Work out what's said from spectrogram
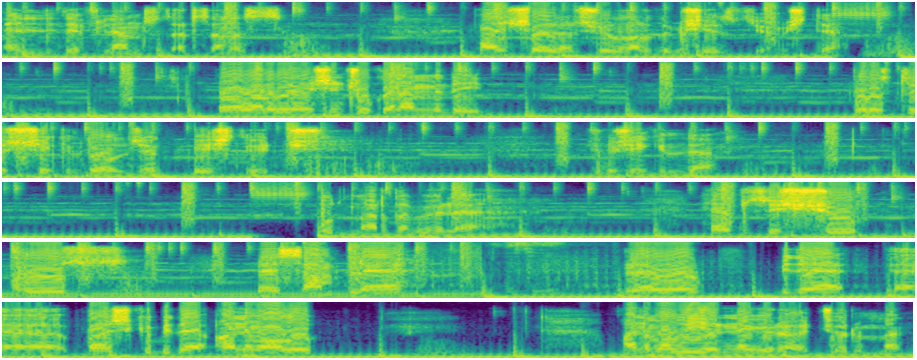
50'de falan tutarsanız. Ben şöyle şuralarda bir şey tutuyorum işte. Buralar benim için çok önemli değil. Burası da şu şekilde olacak. 5'te 3. Şu şekilde. Bunlar da böyle. Hepsi şu cruise, resample, reverb bir de eee, başka bir de animalı animalı yerine göre açıyorum ben.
